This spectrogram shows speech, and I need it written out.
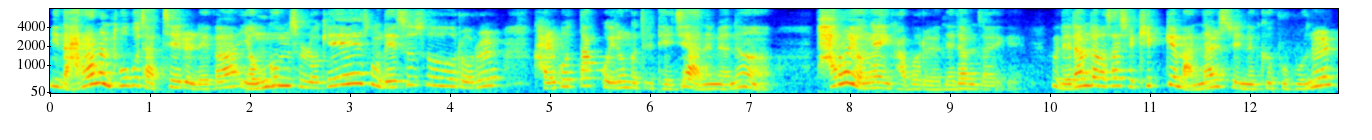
이 나라는 도구 자체를 내가 연금술로 계속 내 스스로를 갈고 닦고 이런 것들이 되지 않으면은 바로 영향이 가버려요. 내담자에게. 그럼 내담자가 사실 깊게 만날 수 있는 그 부분을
